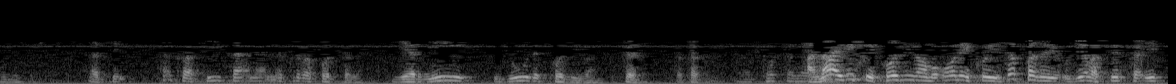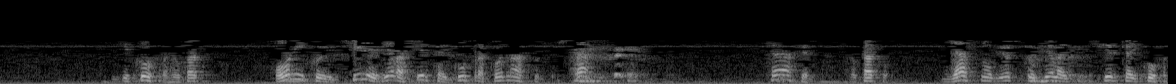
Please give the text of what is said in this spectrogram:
buduće. Znači, takva pitanja ne treba postavljati. Jer mi ljude pozivamo. Sve. Tako. A najviše pozivamo one koji zapadaju u djela širka i i kufra, je tako? Oni koji čine djela širka i kufra kod nas su šta? kafir, je tako? Jasnog i očitog djela širka i kufra.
